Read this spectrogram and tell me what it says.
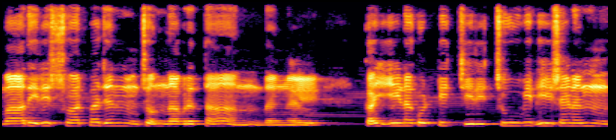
മാതിരിശ്വാത്മജൻ ചൊന്ന വൃത്താന്തങ്ങൾ കയ്യിണ കൊട്ടിച്ചിരിച്ചു വിഭീഷണൻ.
